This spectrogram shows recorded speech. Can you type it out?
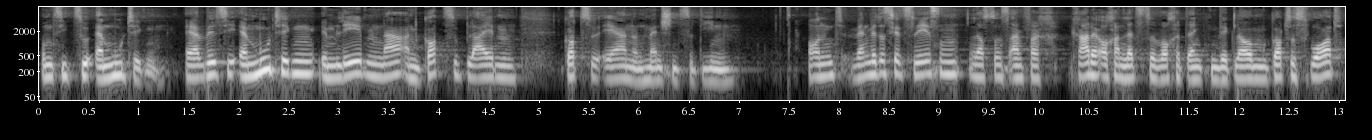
um sie zu ermutigen. Er will sie ermutigen, im Leben nah an Gott zu bleiben, Gott zu ehren und Menschen zu dienen. Und wenn wir das jetzt lesen, lasst uns einfach gerade auch an letzte Woche denken. Wir glauben, Gottes Wort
